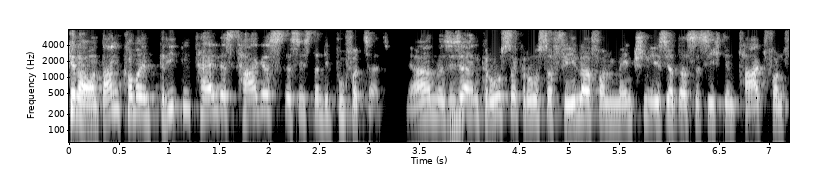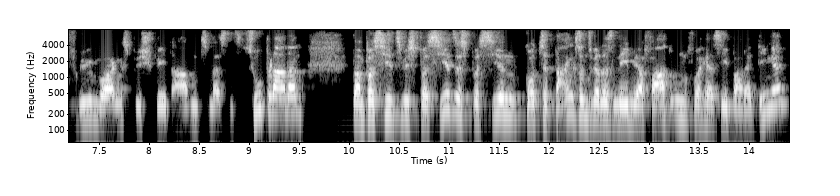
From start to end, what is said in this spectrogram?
Genau, und dann kommen wir im dritten Teil des Tages, das ist dann die Pufferzeit. Ja, das ist ja ein großer, großer Fehler von Menschen, ist ja, dass sie sich den Tag von früh morgens bis spät abends meistens zuplanen. Dann passiert es, wie es passiert. Es passieren, Gott sei Dank, sonst wäre das Leben ja fad, unvorhersehbare Dinge.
